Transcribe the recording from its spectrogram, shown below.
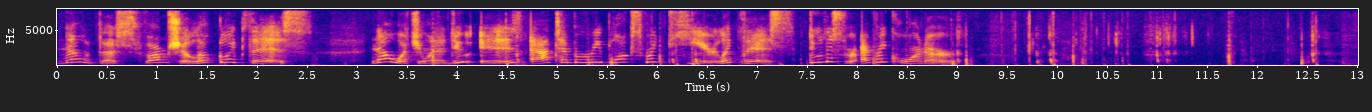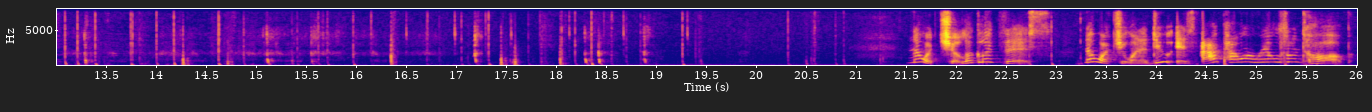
Now the farm should look like this. Now what you want to do is add temporary blocks right here, like this. Do this for every corner. Now it should look like this. Now what you want to do is add power rails on top.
